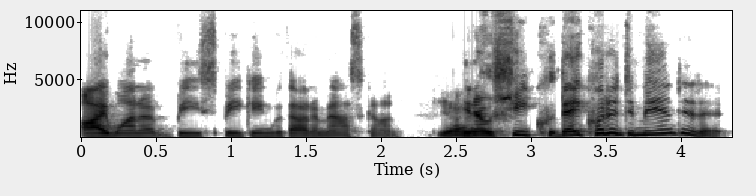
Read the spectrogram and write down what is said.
I want to be speaking without a mask on. Yes. You know she could they could have demanded it.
